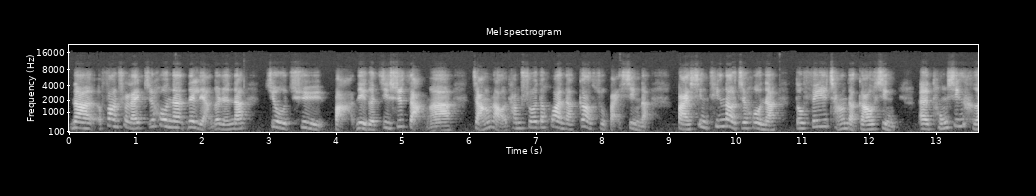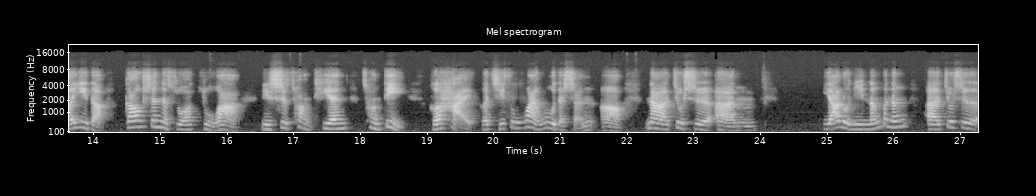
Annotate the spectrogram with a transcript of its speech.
那放出来之后呢，那两个人呢就去把那个祭司长啊、长老他们说的话呢告诉百姓了。百姓听到之后呢，都非常的高兴，呃，同心合意的高声的说：“主啊，你是创天、创地。”和海和其中万物的神啊，那就是嗯，雅鲁，你能不能呃，就是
